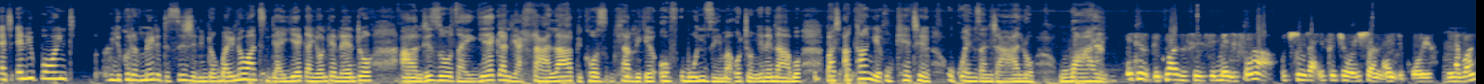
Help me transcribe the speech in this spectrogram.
at any point you could have made a decision into yokuba you know what ndiyayiyeka yonke le nto uh, ndizozayiyeka ndiyahlala because mhlawumbi ke of ubunzima ojongene nabo. But akhange ukhethe ukwenza njalo. Why? It is because sisi bendifuna utshintsha isituation endikuyo. Yabona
